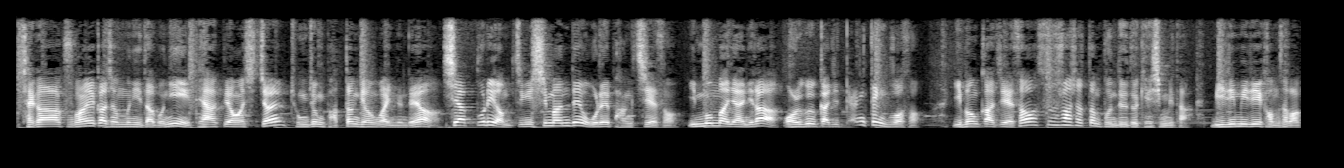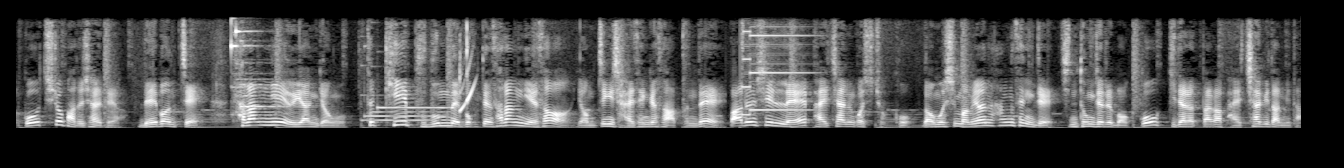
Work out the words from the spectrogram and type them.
제가 구강외과 전문이다 보니 대학병원 시절 종종 봤던 경우가 있는데요. 치아 뿌리 염증이 심한데 오래 방치해서 잇몸만이 아니라 얼굴까지 땡땡 부어서 입원까지 해서 수술하셨던 분들도 계십니다. 미리미리 검사받고 치료받으셔야 돼요. 네 번째, 사랑니에 의한 경우. 특히 부분 매복된 사랑니에서 염증이 잘 생겨서 아픈데 빠른 시일 내에 발치하는 것이 좋고 너무 심하면 항생제, 진통제를 먹고 기다렸다가 발치하기도 합니다.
